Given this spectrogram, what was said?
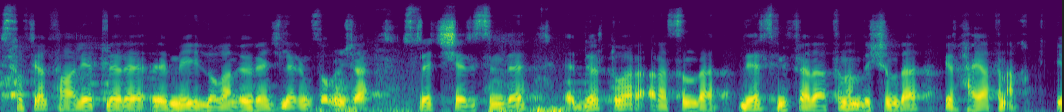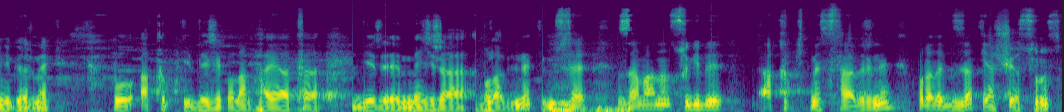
sosyal faaliyetlere e, meyilli olan öğrencilerimiz olunca süreç içerisinde e, dört duvar arasında ders müfredatının dışında bir hayatın akıp gittiğini görmek, bu akıp gidecek olan hayata bir e, mecra bulabilmek güzel. Zamanın su gibi akıp gitmesi tabirini burada bizzat yaşıyorsunuz.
